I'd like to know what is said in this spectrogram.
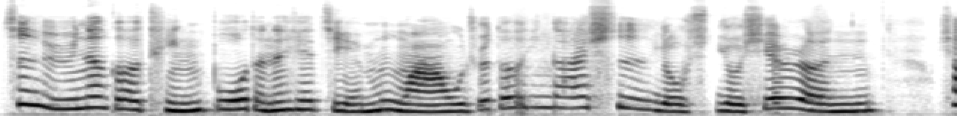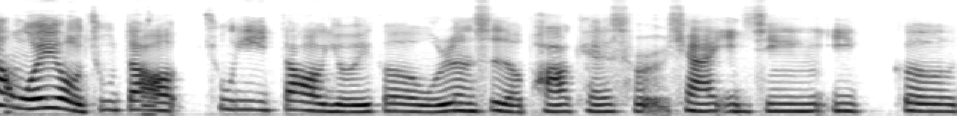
至于那个停播的那些节目啊，我觉得应该是有有些人。像我也有注到注意到有一个我认识的 podcaster，现在已经一个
